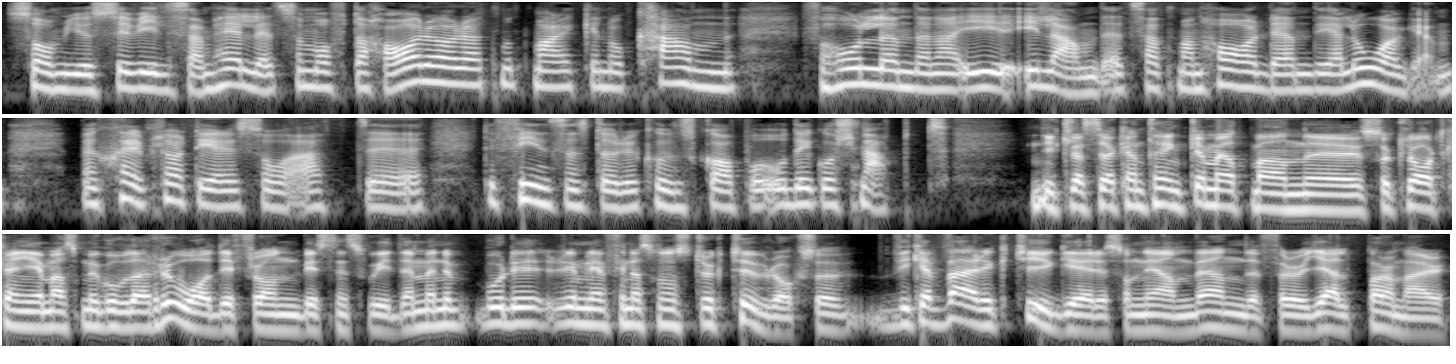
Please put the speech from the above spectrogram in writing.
som just civilsamhället som ofta har örat mot marken och kan förhållandena i, i landet så att man har den dialogen. Men självklart är det så att eh, det finns en större kunskap och, och det går snabbt. Niklas, jag kan tänka mig att man eh, såklart kan ge massor med goda råd ifrån Business Sweden, men det borde rimligen finnas någon struktur också. Vilka verktyg är det som ni använder för att hjälpa de här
